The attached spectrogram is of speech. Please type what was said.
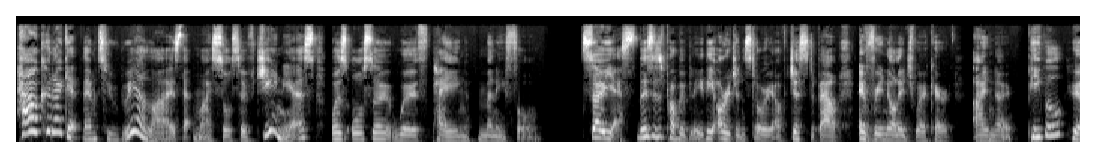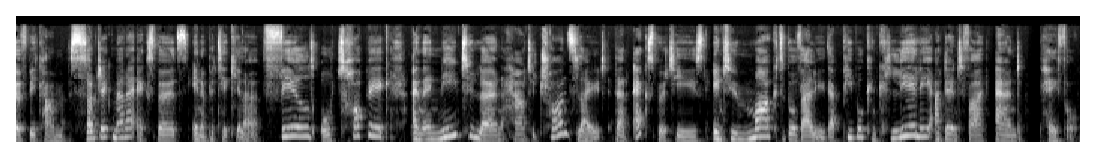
How could I get them to realize that my source of genius was also worth paying money for? So, yes, this is probably the origin story of just about every knowledge worker I know. People who have become subject matter experts in a particular field or topic, and they need to learn how to translate that expertise into marketable value that people can clearly identify and pay for.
